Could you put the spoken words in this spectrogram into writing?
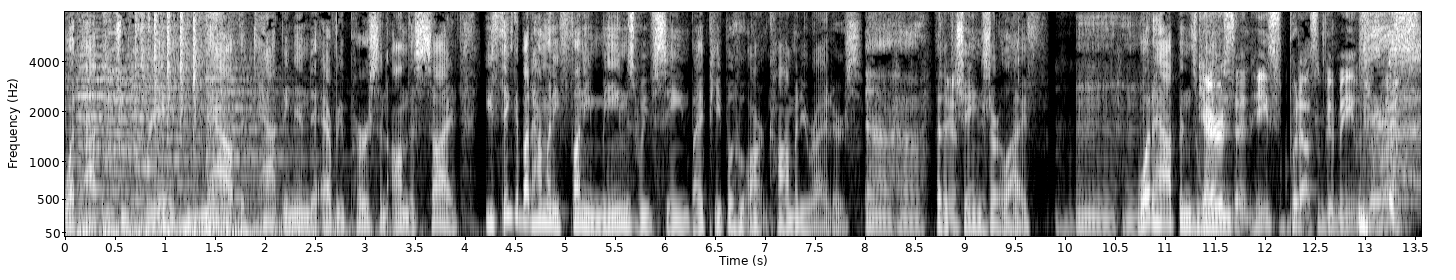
what app did you create? And now the tapping into every person on the side. You think about how many funny memes we've seen by people who aren't comedy writers Uh-huh. that have Yeah. changed our life. Mhm. What happens when Garrison, when he's put out some good memes from us.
